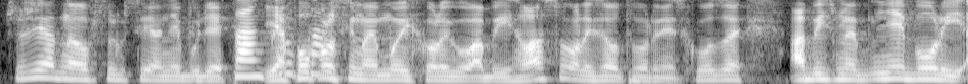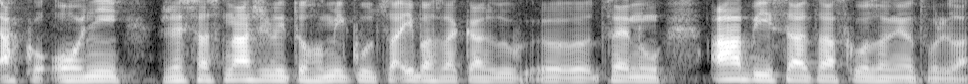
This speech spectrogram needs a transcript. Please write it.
že žiadna obštrukcia nebude. Pán ja poprosím aj mojich kolegov, aby hlasovali za otvorenie schôdze, aby sme neboli ako oni, že sa snažili toho Mikúca iba za každú e, cenu, aby sa tá schôdza neotvorila.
